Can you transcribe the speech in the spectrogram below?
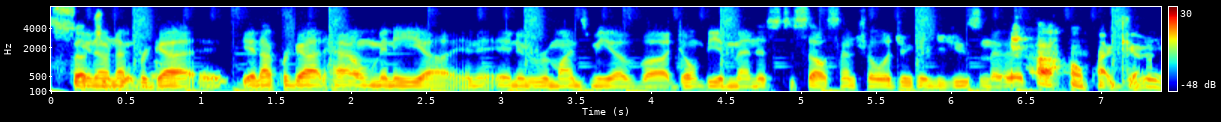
Such you know, and I forgot, and I forgot how many. Uh, and, and it reminds me of uh, "Don't be a menace to South Central or drinking your juice in the hood." Oh my god.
